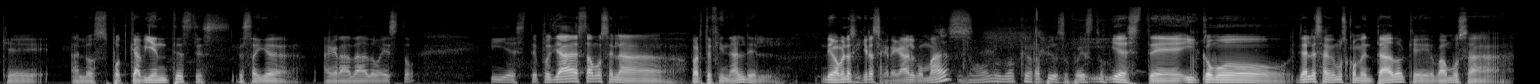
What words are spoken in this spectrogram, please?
que a los podcavientes les, les haya agradado esto. Y este, pues ya estamos en la parte final del. Digo, a menos que quieras agregar algo más. No, no, no, qué rápido se fue esto. Y este, y como ya les habíamos comentado que vamos a.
